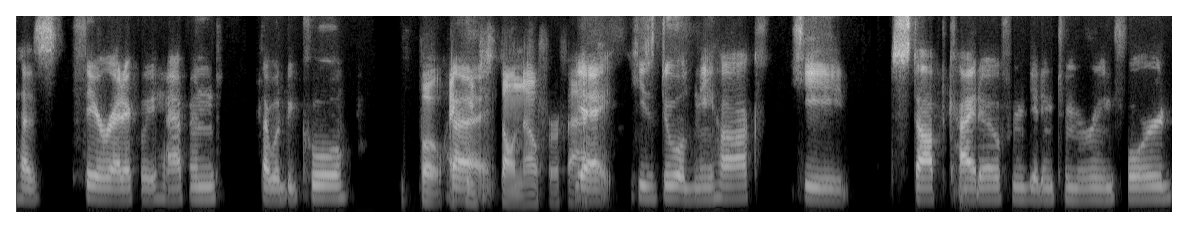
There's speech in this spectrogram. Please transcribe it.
has theoretically happened that would be cool. But like Uh, we just don't know for a fact. Yeah, he's dueled Mihawk. He stopped Kaido from getting to Marineford.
